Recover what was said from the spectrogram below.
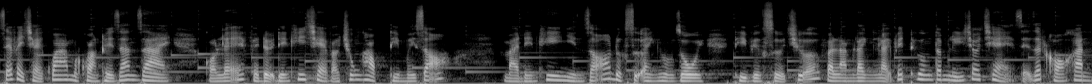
sẽ phải trải qua một khoảng thời gian dài, có lẽ phải đợi đến khi trẻ vào trung học thì mới rõ. Mà đến khi nhìn rõ được sự ảnh hưởng rồi thì việc sửa chữa và làm lành lại vết thương tâm lý cho trẻ sẽ rất khó khăn.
